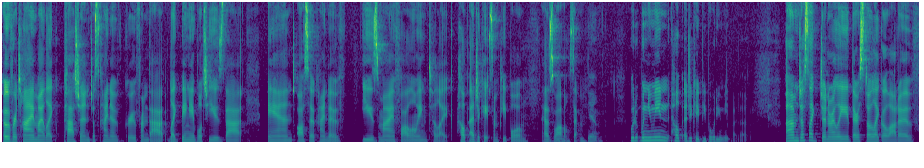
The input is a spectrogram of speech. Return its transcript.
over time, my like passion just kind of grew from that, like being able to use that and also kind of use my following to like help educate some people as well. So, Yeah. What, when you mean help educate people, what do you mean by that? um, just like generally, there's still like a lot of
